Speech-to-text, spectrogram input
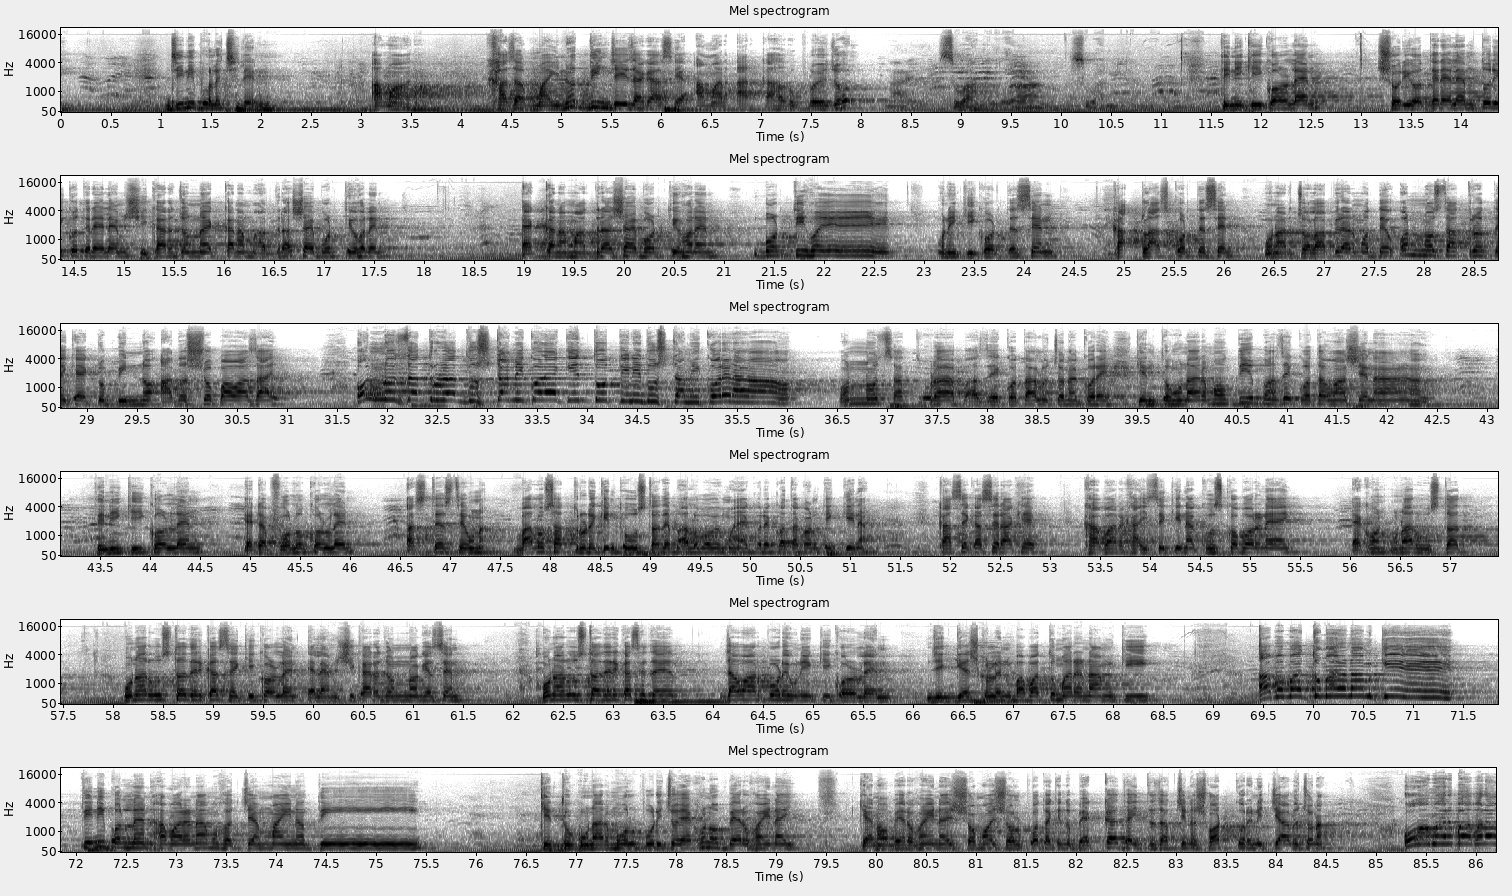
যিনি বলেছিলেন আমার খাজা মাইনুদ্দিন যে জায়গা আছে আমার আর কাহারও প্রয়োজন নাই। সুহান সুহান তিনি কি করলেন? শরীয়তের এলেম তরিকতের এলেম শিকার জন্য একখানা মাদ্রাসায় ভর্তি হলেন। একখানা মাদ্রাসায় ভর্তি হলেন। ভর্তি হয়ে উনি কি করতেছেন? ক্লাস করতেছেন। ওনার চলাফেরার মধ্যে অন্য ছাত্র থেকে একটু ভিন্ন আদর্শ পাওয়া যায়। অন্য ছাত্ররা দুষ্টামি করে, কিন্তু তিনি দুষ্টামি করে না। অন্য ছাত্ররা বাজে কথা আলোচনা করে, কিন্তু ওনার মুখ দিয়ে বাজে কথাও আসে না। তিনি কি করলেন? এটা ফলো করলেন। আস্তে আস্তে ভালো ছাত্ররে কিন্তু উস্তাদে ভালোভাবে মায়া করে কথা কন ঠিক কিনা? কাছে কাছে রাখে, খাবার খাইছে কিনা খোঁজ খবর নেয়। এখন ওনার উস্তাদ ওনার উস্তাদের কাছে কি করলেন? এলাম শিকার জন্য গেছেন। ওনার উস্তাদের কাছে যে যাওয়ার পরে উনি কি করলেন? জিজ্ঞেস করলেন, বাবা, তোমার নাম কি? আ বাবা, তোমার নাম কি? তিনি বললেন, আমার নাম হচ্ছে মাইনুদ্দিন। কিন্তু ওনার মূল পরিচয় এখনও বের হয় নাই। কেন বের হয় নাই? সময় স্বল্পতা, কিন্তু ব্যাখ্যা যাইতে যাচ্ছি না, শর্ট করে নিচ্ছে আলোচনা। ও আমার বাবারা,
